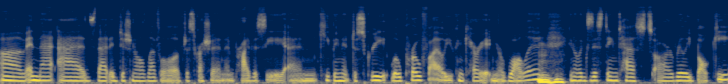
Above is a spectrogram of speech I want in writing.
Um, and that adds that additional level of discretion and privacy and keeping it discreet, low profile. You can carry it in your wallet. You know, existing tests are really bulky,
